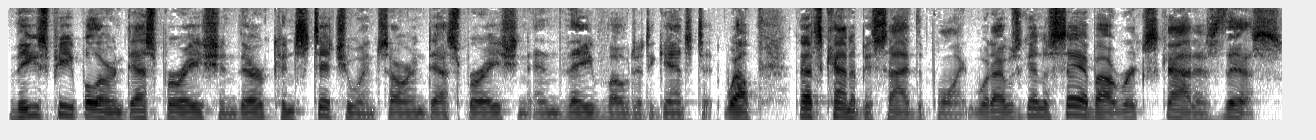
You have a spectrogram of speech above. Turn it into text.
These people are in desperation. Their constituents are in desperation, and they voted against it. Well, that's kind of beside the point. What I was going to say about Rick Scott is this.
